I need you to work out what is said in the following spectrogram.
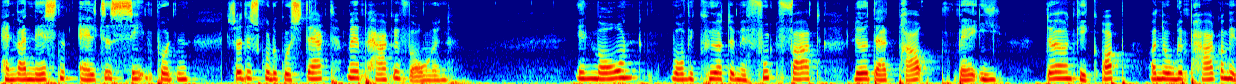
Han var næsten altid sent på den, så det skulle gå stærkt med at pakke vognen. En morgen, hvor vi kørte med fuld fart, lød der et brag bag i. Døren gik op, og nogle pakker med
